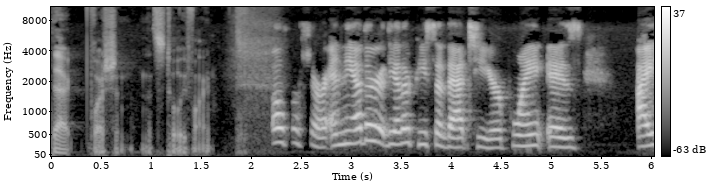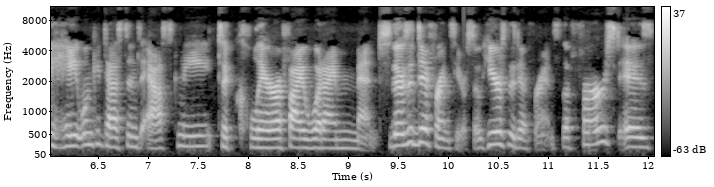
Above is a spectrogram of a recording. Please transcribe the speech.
that question. That's totally fine. Oh, for sure. And the other the other piece of that to your point is I hate when contestants ask me to clarify what I meant. So there's a difference here. So here's the difference. The first is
